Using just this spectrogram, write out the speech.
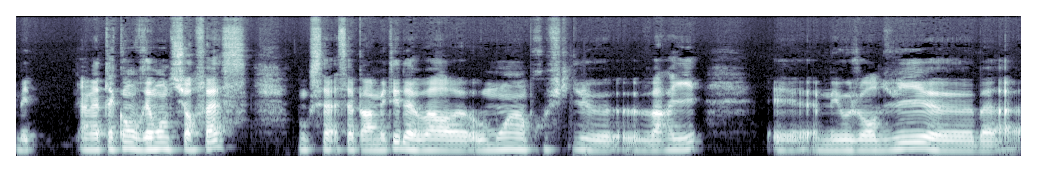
mais un attaquant vraiment de surface. Donc ça, ça permettait d'avoir au moins un profil varié. Mais aujourd'hui, bah,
